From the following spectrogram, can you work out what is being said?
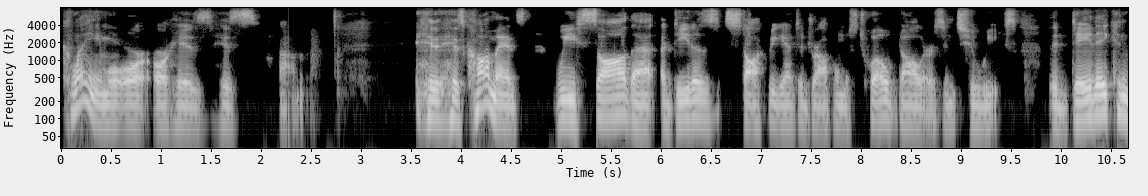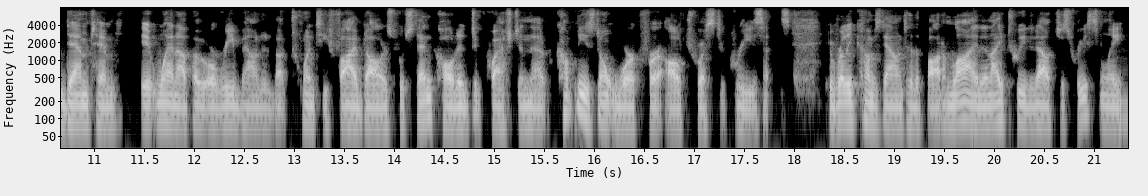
claim or, or, or his his, um, his his comments, we saw that Adidas stock began to drop almost $12 in two weeks. The day they condemned him, it went up or rebounded about $25, which then called into question that companies don't work for altruistic reasons. It really comes down to the bottom line. And I tweeted out just recently mm.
